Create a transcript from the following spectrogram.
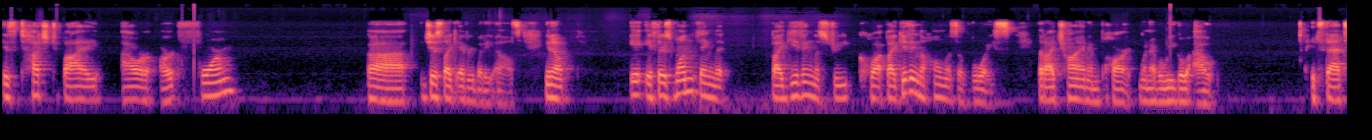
is touched by our art form uh, just like everybody else. You know, if, if there's one thing that by giving the street by giving the homeless a voice that I try and impart whenever we go out, it's that,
